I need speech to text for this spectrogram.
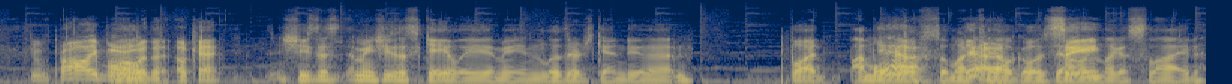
You're probably born Well- with it. Okay. She's a, I mean, she's a scaly. I mean, lizards can do that. But I'm a Yeah, wolf, so my yeah. tail goes down See? like a slide.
